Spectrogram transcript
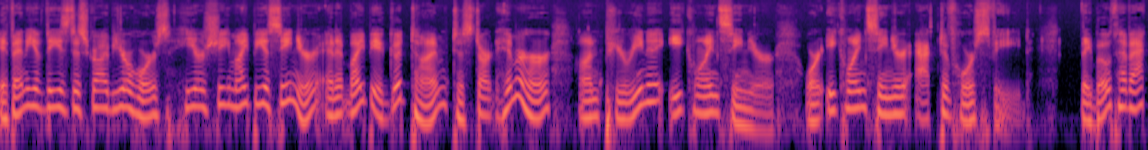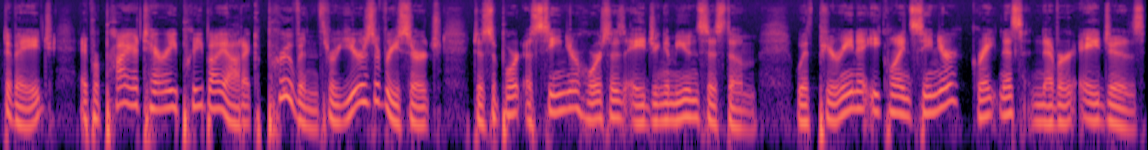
If any of these describe your horse, he or she might be a senior, and it might be a good time to start him or her on Purina Equine Senior or Equine Senior Active Horse Feed. They both have ActiveAge, a proprietary prebiotic proven through years of research to support a senior horse's aging immune system. With Purina Equine Senior, greatness never ages.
